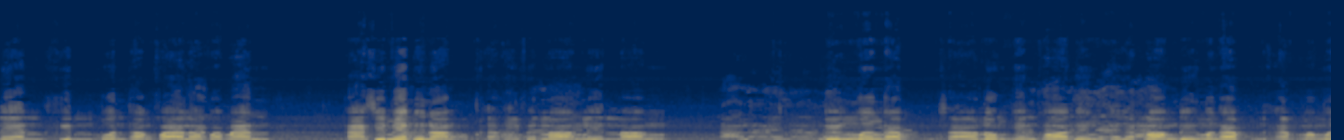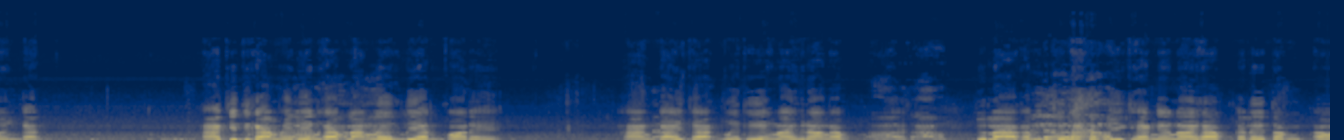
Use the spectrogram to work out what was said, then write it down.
แลนขึ้นบนท้องฟ้าเราประมาณหาสิเมตรพี่น้องครับให้เพิ่นล่องเลนล่องสาวเลยเร็วดึงเมืองครับ สาวลงเห็นพอดึงก็อยากล่องดึงมั้งครับนะครับ มาเมืองกัน หากิจกรรมให้เล่นครับ หลังเลิกเรียนพอได้ห่างไกลจากมือถืออย่างน้อยพี่น้องครับสาวสาวจุฬาครับเป็นจุฬาปีแข็งอย่างน้อยครับ ก็เลยต้องเอา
